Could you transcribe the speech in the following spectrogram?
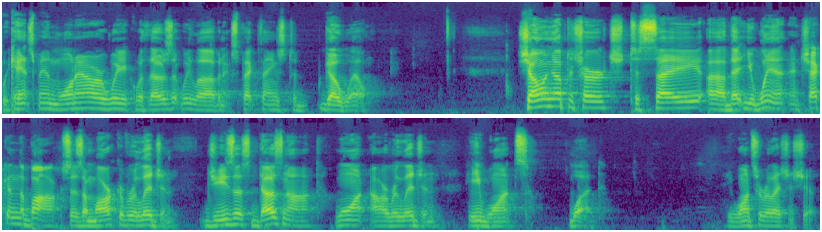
We can't spend one hour a week with those that we love and expect things to go well. Showing up to church to say uh, that you went and checking the box is a mark of religion. Jesus does not want our religion. He wants what? He wants a relationship.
